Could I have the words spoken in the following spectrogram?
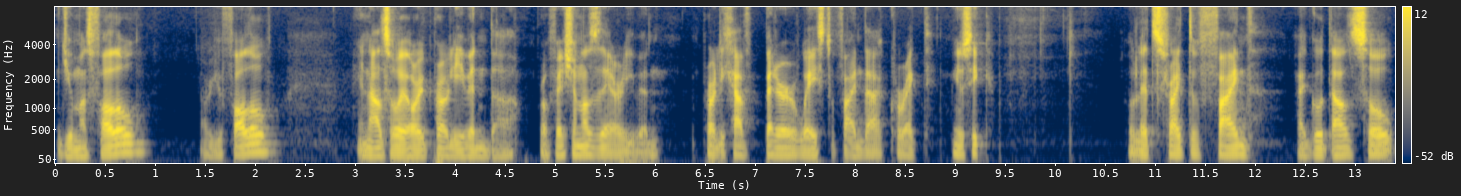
you must follow or you follow and also or probably even the professionals there even probably have better ways to find the correct music so let's try to find a good also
